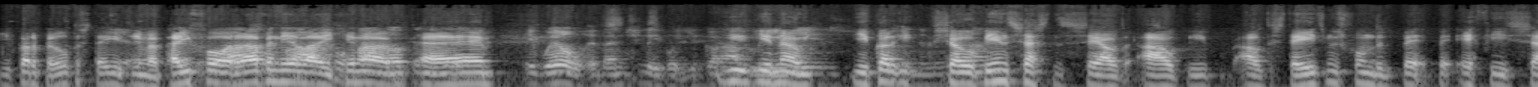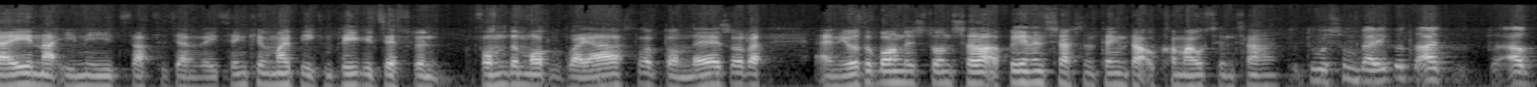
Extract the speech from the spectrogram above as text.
you've got to build a stadium Yeah. and pay for it, haven't you? Like you know, um, It will eventually, but you've got to you, have you know, you've got to, so it'd be interesting to see how how, we, how the stadium's funded. But, but if he's saying that he needs that to generate income, it might be a completely different funding model the way Arsenal have done theirs or any other one has done. So that'll be an interesting thing that'll come out in time. there was some very good. I, I'll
